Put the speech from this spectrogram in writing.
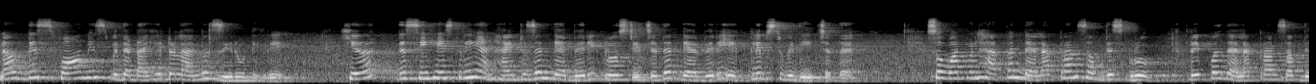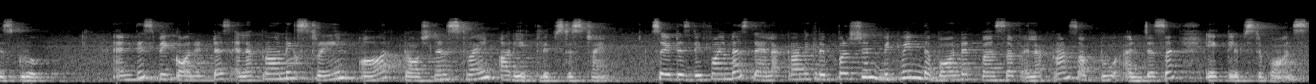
Now this form is with the dihedral angle 0 degree. Here the CH3 and hydrogen they are very close to each other. They are very eclipsed with each other. So what will happen? The electrons of this group repel the electrons of this group and this we call it as electronic strain or torsional strain or eclipsed strain. So it is defined as the electronic repulsion between the bonded pairs of electrons of two adjacent eclipsed bonds.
